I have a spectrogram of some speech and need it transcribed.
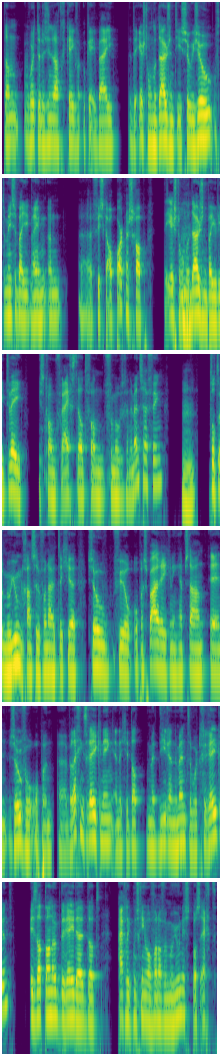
dan wordt er dus inderdaad gekeken van... oké, okay, bij de eerste 100.000 die is sowieso... of tenminste bij, bij een, een fiscaal partnerschap... de eerste 100.000 mm-hmm. bij jullie twee is het gewoon vrijgesteld van vermogensrendementsheffing. Mm-hmm. Tot een miljoen gaan ze ervan uit dat je zoveel op een spaarrekening hebt staan en zoveel op een uh, beleggingsrekening en dat je dat met die rendementen wordt gerekend. Is dat dan ook de reden dat eigenlijk misschien wel vanaf een miljoen is het pas echt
